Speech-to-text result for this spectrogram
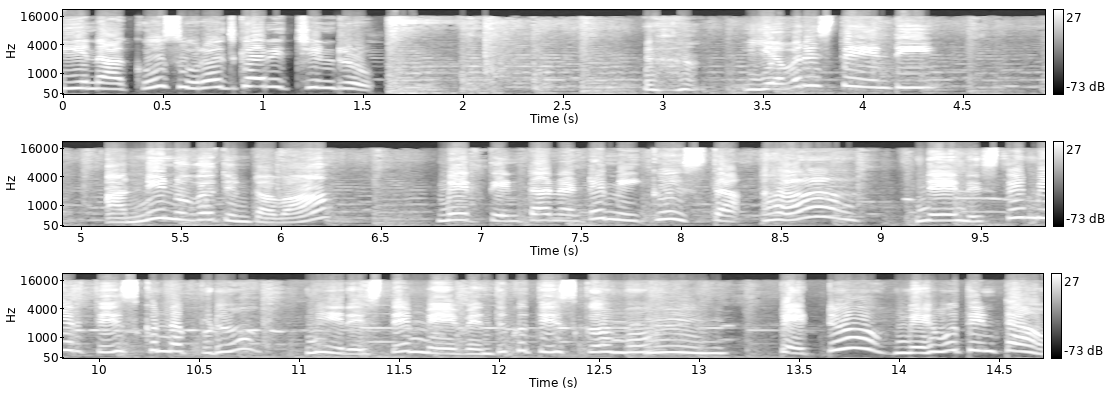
ఈ నాకు సూరజ్ గారు ఇచ్చిండ్రు. ఎవరిస్తే ఏంటి? అన్నీ నువ్వే తింటావా? మీరు తింటానంటే మీకు ఇస్తా. నేనిస్తే మీరు తీసుకున్నప్పుడు మీరిస్తే మేవెందుకు తీసుకోము? పెట్టు మేము తింటాం.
